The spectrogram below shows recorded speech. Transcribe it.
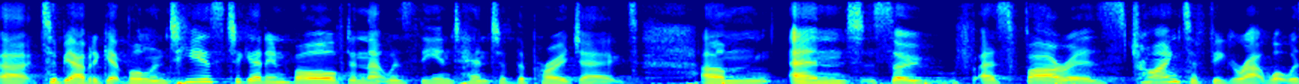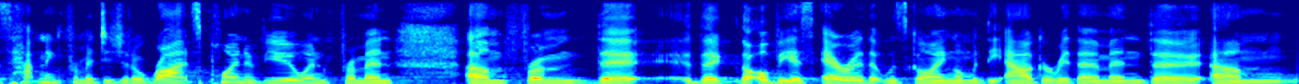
uh, to be able to get volunteers to get involved, and that was the intent of the project. Um, and so, as far as trying to figure out what was happening from a digital rights point of view, and from an um, from the, the, the obvious error that was going on with the algorithm and the um,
